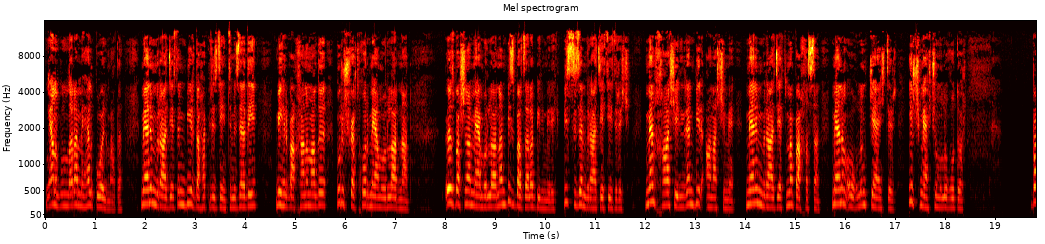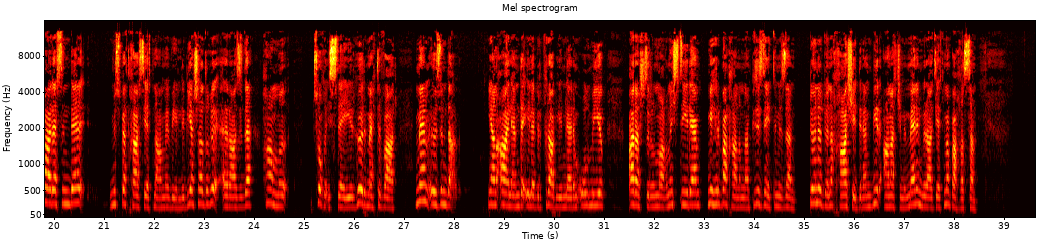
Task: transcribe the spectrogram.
Yəni bunlara məhəl qoyulmadı. Mənim müraciətim bir daha prezidentimizədir. Mehriban xanımadır. Bu rüşvətxor məmurlarla, özbaşına məmurlarla biz bacara bilmirik. Biz sizə müraciət edirik. Mən xahiş edirəm bir ana kimi mənim müraciətimə baxılsın. Mənim oğlum gəncdir. İlk məhkumluğudur. Barəsində müsbət xasiyyətnamə verilib. Yaşadığı ərazidə hamı çox istəyir, hörməti var. Mən özüm də yəni ailəmdə elə bir problemlərim olmayıb. Araşdırılmağını istəyirəm. Mehriban xanımdan, prezidentimizdən dönə-dönə xahiş edirəm bir ana kimi mənim müraciətimə baxılsın.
